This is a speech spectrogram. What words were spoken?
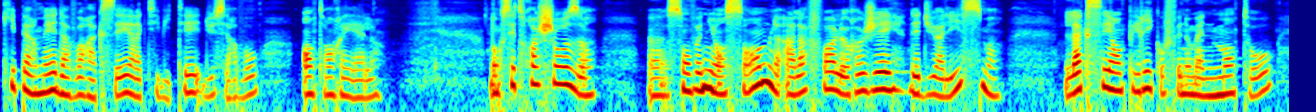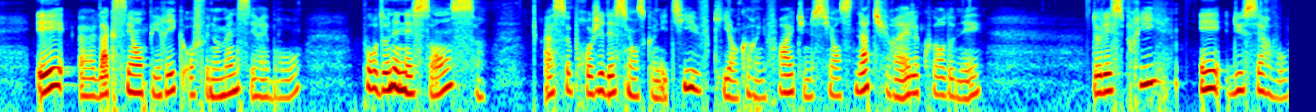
qui permet d'avoir accès à l'activité du cerveau en temps réel. Donc ces trois choses euh, sont venues ensemble, à la fois le rejet des dualismes, l'accès empirique aux phénomènes mentaux et l'accès empirique aux phénomènes cérébraux, pour donner naissance à ce projet des sciences cognitives qui, encore une fois, est une science naturelle coordonnée de l'esprit et du cerveau.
